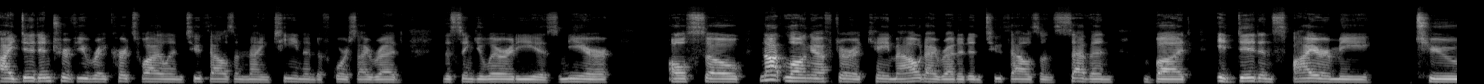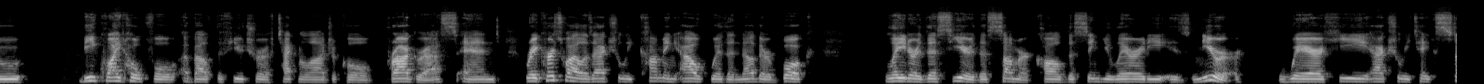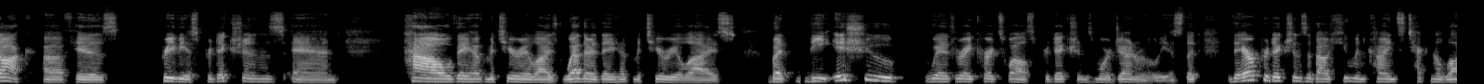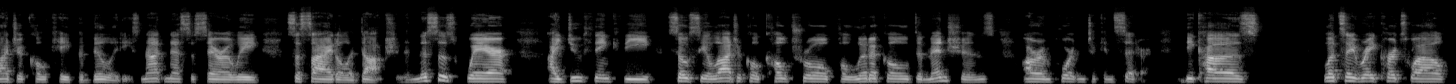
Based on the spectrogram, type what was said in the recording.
I did interview Ray Kurzweil in 2019, and of course, I read The Singularity is Near. Also, not long after it came out, I read it in 2007, but it did inspire me to be quite hopeful about the future of technological progress. And Ray Kurzweil is actually coming out with another book later this year, this summer, called The Singularity is Nearer, where he actually takes stock of his previous predictions and how they have materialized, whether they have materialized. But the issue with Ray Kurzweil's predictions more generally is that they are predictions about humankind's technological capabilities, not necessarily societal adoption. And this is where I do think the sociological, cultural, political dimensions are important to consider. Because let's say Ray Kurzweil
